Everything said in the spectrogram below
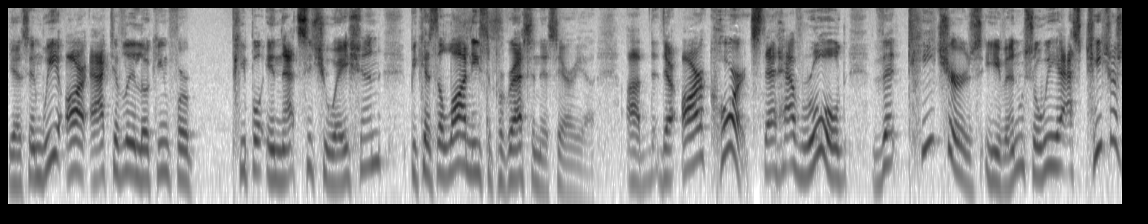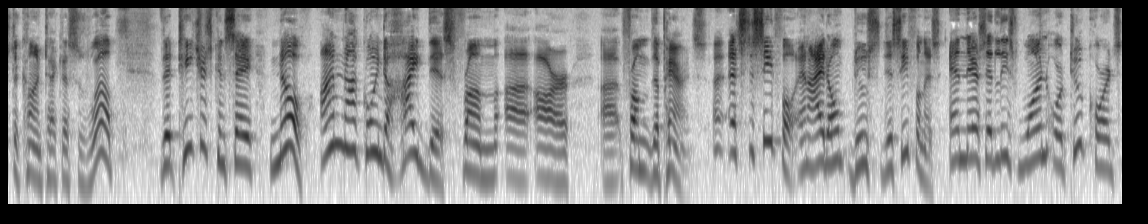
Yes, and we are actively looking for people in that situation because the law needs to progress in this area. Uh, th- there are courts that have ruled that teachers, even, so we ask teachers to contact us as well, that teachers can say, no, I'm not going to hide this from uh, our. Uh, from the parents. Uh, it's deceitful, and I don't do s- deceitfulness. And there's at least one or two courts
